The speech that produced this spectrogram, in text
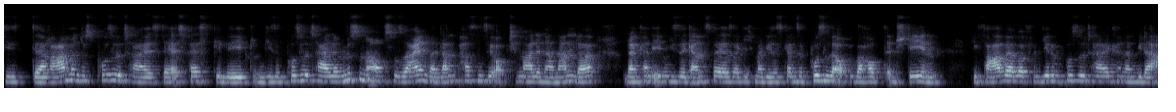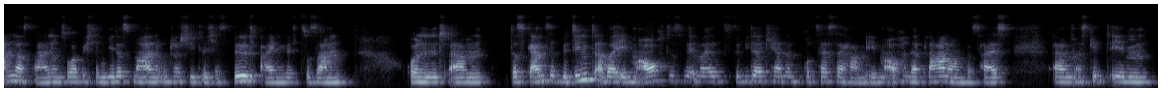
die, der Rahmen des Puzzleteils, der ist festgelegt und diese Puzzleteile müssen auch so sein, weil dann passen sie optimal ineinander und dann kann eben diese ganze, sage ich mal, dieses ganze Puzzle auch überhaupt entstehen. Die Farbe aber von jedem Puzzleteil kann dann wieder anders sein und so habe ich dann jedes Mal ein unterschiedliches Bild eigentlich zusammen. Und ähm, das Ganze bedingt aber eben auch, dass wir immer diese wiederkehrenden Prozesse haben, eben auch in der Planung. Das heißt, ähm, es gibt eben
